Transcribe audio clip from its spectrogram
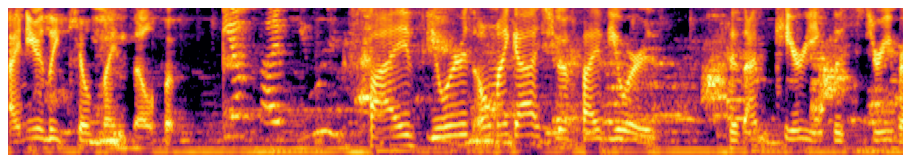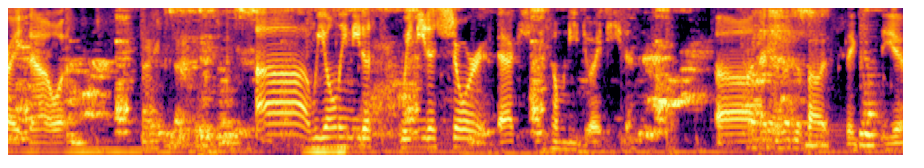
I nearly killed myself. We have five viewers. Five viewers? Oh my gosh, you have five viewers. Because I'm carrying the stream right now. Ah, we only need a we need a short. Actually, how many do I need? Uh, I think it's about sixty.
